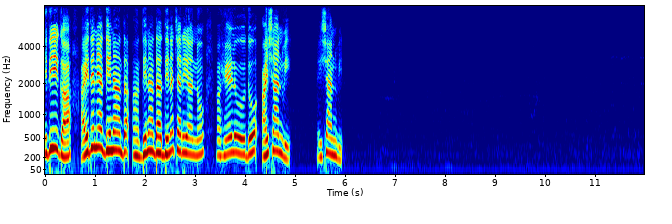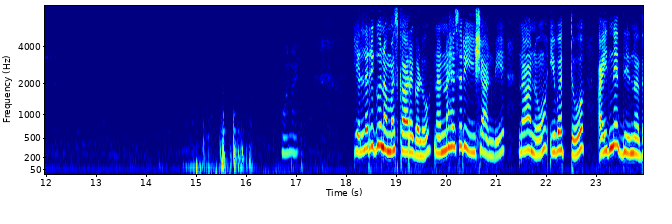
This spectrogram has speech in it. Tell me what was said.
ಇದೀಗ ಐದನೇ ದಿನದ ದಿನದ ದಿನಚರಿಯನ್ನು ಹೇಳುವುದು ಐಶಾನ್ವಿ ಐಶಾನ್ವಿ ಎಲ್ಲರಿಗೂ ನಮಸ್ಕಾರಗಳು. ನನ್ನ ಹೆಸರು ಈಶಾನ್ವಿ. ನಾನು ಇವತ್ತು ಐದನೇ ದಿನದ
